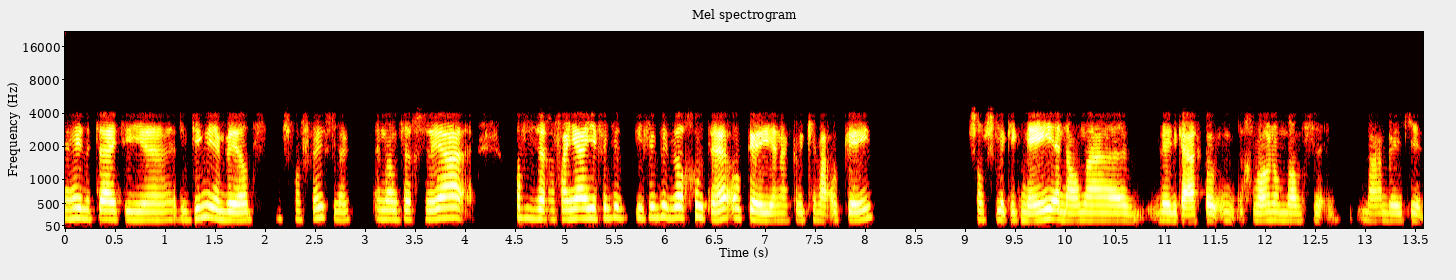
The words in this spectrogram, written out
de hele tijd die, uh, die dingen in beeld. Dat is gewoon vreselijk. En dan zeggen ze ja, of ze zeggen van ja, je vindt het, je vindt het wel goed hè, oké. En dan klik je maar oké. Soms klik ik nee en dan uh, weet ik eigenlijk gewoon om dan maar een beetje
